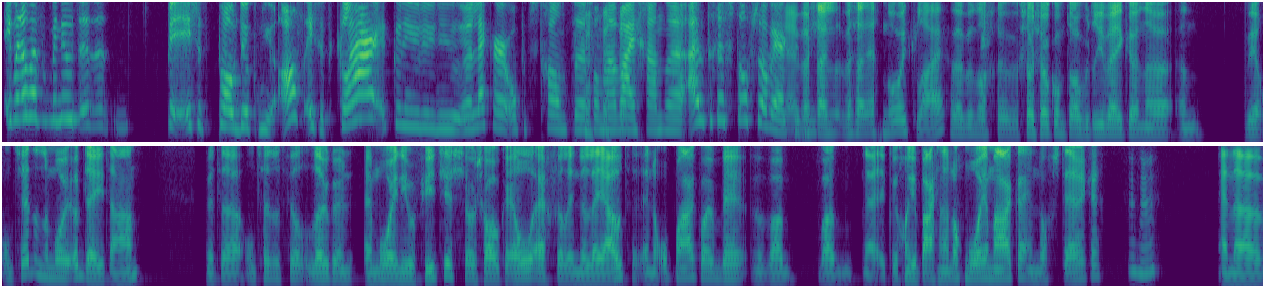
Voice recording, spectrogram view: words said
ik ben ook even benieuwd. eh, is het product nu af? Is het klaar? Kunnen jullie nu eh, lekker op het strand eh, van Hawaii gaan eh, uitrusten? Of zo werkt Ja, het we, zijn, we zijn echt nooit klaar. We hebben nog, eh, sowieso komt er over drie weken een, eh, een weer ontzettend mooie update aan. Met eh, ontzettend veel leuke en, en mooie nieuwe features. Sowieso ook heel erg veel in de layout en de opmaak. Waar, waar, ja, je kunt gewoon je pagina nog mooier maken en nog sterker. Mhm. En eh,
